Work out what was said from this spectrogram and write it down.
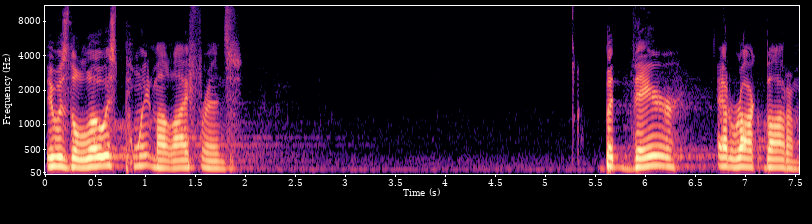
It was the lowest point in my life, friends. But there at rock bottom,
